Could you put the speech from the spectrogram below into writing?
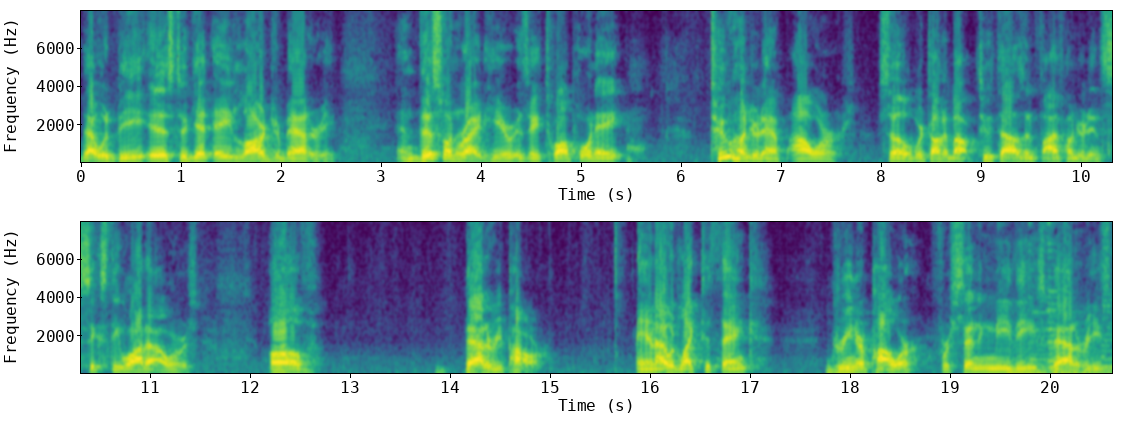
that would be is to get a larger battery. And this one right here is a 12.8, 200 amp hour. So we're talking about 2,560 watt hours of battery power. And I would like to thank Grenerpower for sending me these batteries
